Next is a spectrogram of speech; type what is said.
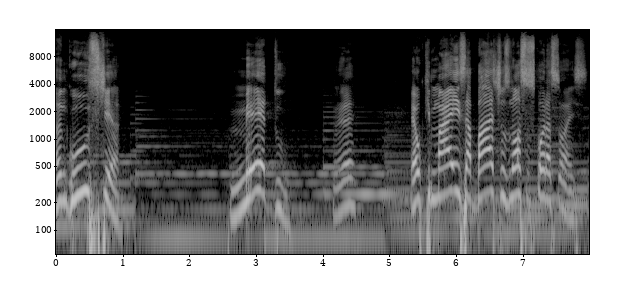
angústia, medo, né? é o que mais abate os nossos corações.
